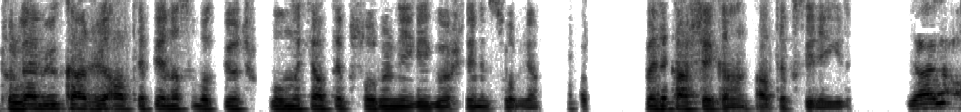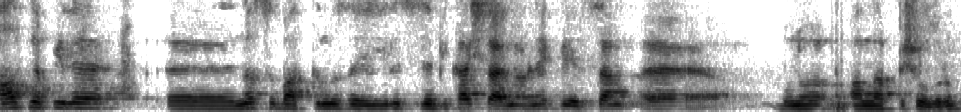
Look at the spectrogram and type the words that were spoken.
Turgay Büyükkarcı altyapıya nasıl bakıyor? Türk futbolundaki altyapı sorunuyla ilgili görüşlerinizi soracağım. Ve de Karşıyaka'nın altyapısıyla ilgili. Yani altyapı ile e, nasıl baktığımızla ilgili size birkaç tane örnek verirsem e, bunu anlatmış olurum.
